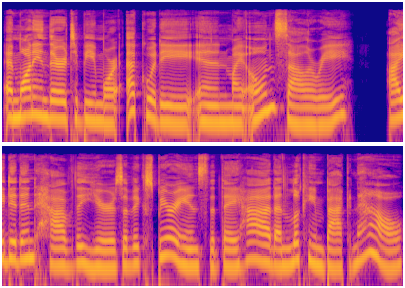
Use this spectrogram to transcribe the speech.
and wanting there to be more equity in my own salary. I didn't have the years of experience that they had. And looking back now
